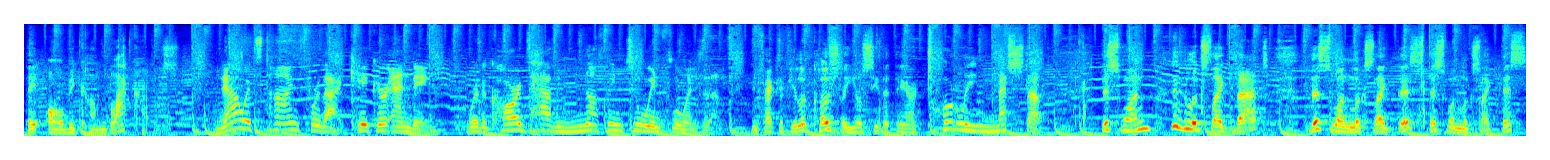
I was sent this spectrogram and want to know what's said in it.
they all become black cards. Now it's time for that kicker ending, where the cards have nothing to influence them. In fact, if you look closely, you'll see that they are totally messed up. This one looks like that, this one looks like this, this one looks like this.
